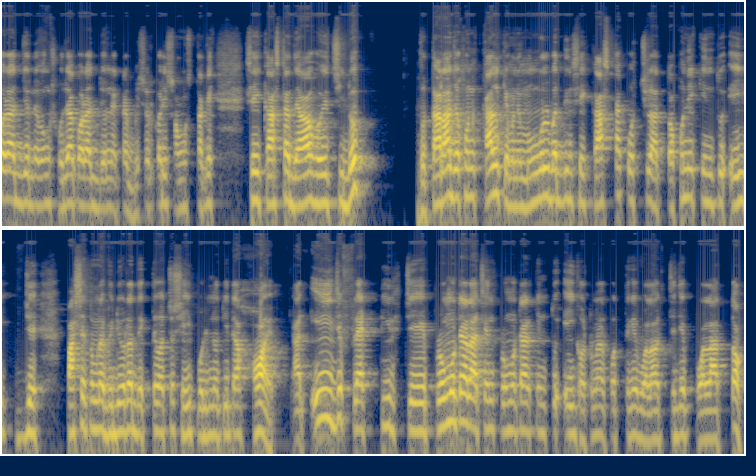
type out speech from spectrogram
করার জন্য এবং সোজা করার জন্য একটা বেসরকারি সংস্থাকে সেই কাজটা দেওয়া হয়েছিল। তো তারা যখন কালকে মানে মঙ্গলবার দিন সেই কাজটা করছিল, আর তখনই কিন্তু এই যে পাশে তোমরা ভিডিওটা দেখতে পাচ্ছ, সেই পরিণতিটা হয়। আর এই যে ফ্ল্যাটটির যে প্রমোটার আছেন প্রমোটার কিন্তু এই ঘটনার পর থেকে বলা হচ্ছে যে পলাতক।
